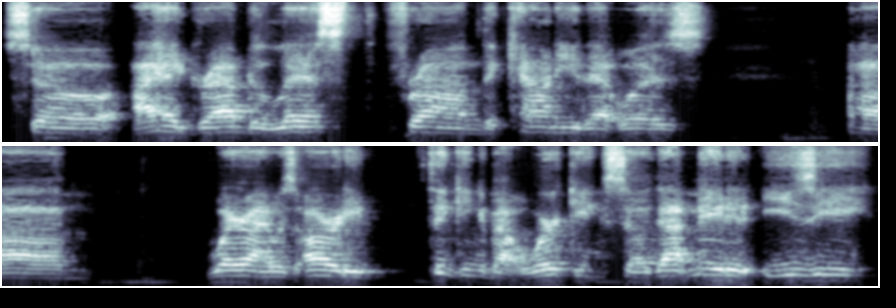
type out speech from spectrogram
So I had grabbed a list from the county that was um, where I was already thinking about working. So that made it easy.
